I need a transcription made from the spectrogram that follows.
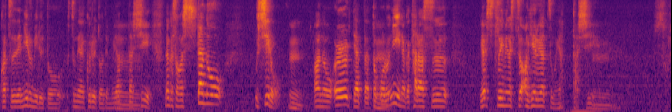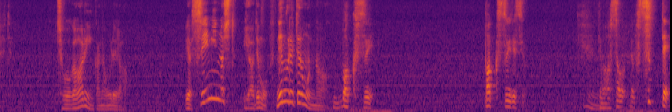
活でみるみると普通のヤクルトでもやったし、なんかその下の後ろうん。あのうーってやったところになんか垂らすいや睡眠の質を上げるやつもやったし、うん。それで腸が悪いんかな俺ら。いや睡眠の質いやでも眠れてるもんな。爆睡。爆睡ですよ。でも朝すって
